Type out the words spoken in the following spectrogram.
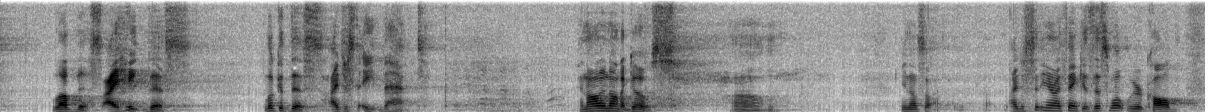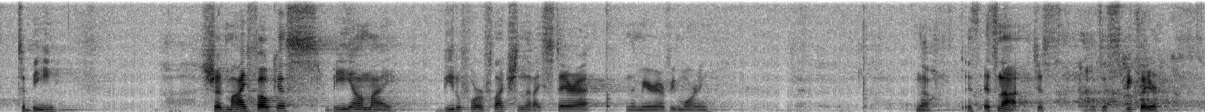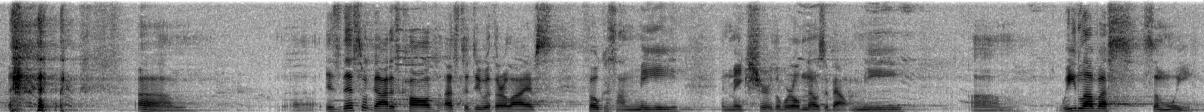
Love this. I hate this. Look at this. I just ate that. And on and on it goes. Um, you know, so I just sit here and I think, is this what we were called to be? Should my focus be on my beautiful reflection that I stare at in the mirror every morning? No, it's, it's not. Just, just be clear. um, uh, is this what God has called us to do with our lives? Focus on me and make sure the world knows about me. Um, we love us some we,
